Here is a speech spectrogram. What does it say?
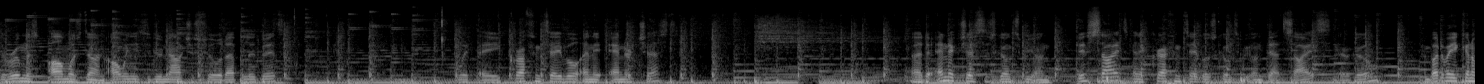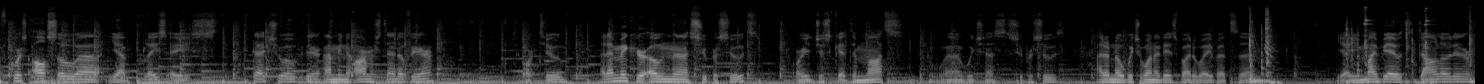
The room is almost done. All we need to do now is just fill it up a little bit with a crafting table and an ender chest. Uh, the ender chest is going to be on this side and the crafting table is going to be on that side. There we go. And by the way, you can of course also uh, yeah place a statue over there. I mean an armor stand over here or two, and then make your own uh, super suit, or you just get the mod uh, which has the super suit. I don't know which one it is by the way, but um, yeah, you might be able to download it or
